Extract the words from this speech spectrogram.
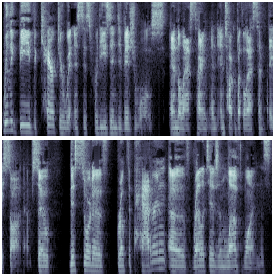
really be the character witnesses for these individuals and the last time and, and talk about the last time they saw them. So this sort of broke the pattern of relatives and loved ones,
